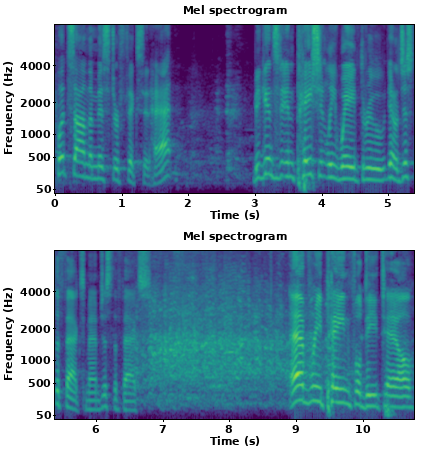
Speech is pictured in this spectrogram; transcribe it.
puts on the Mr. Fix It hat, begins to impatiently wade through, you know, just the facts, ma'am, just the facts. Every painful detail.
